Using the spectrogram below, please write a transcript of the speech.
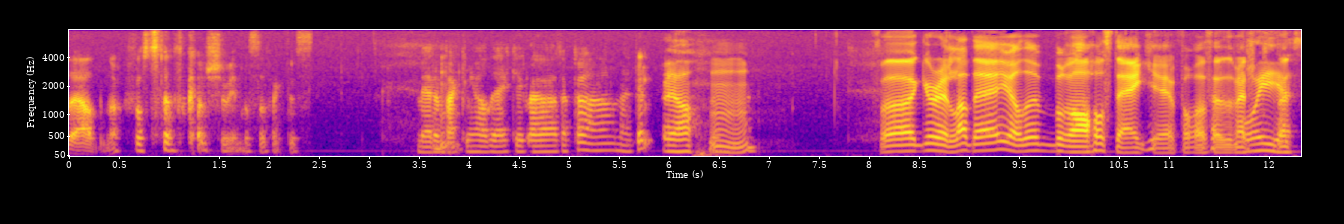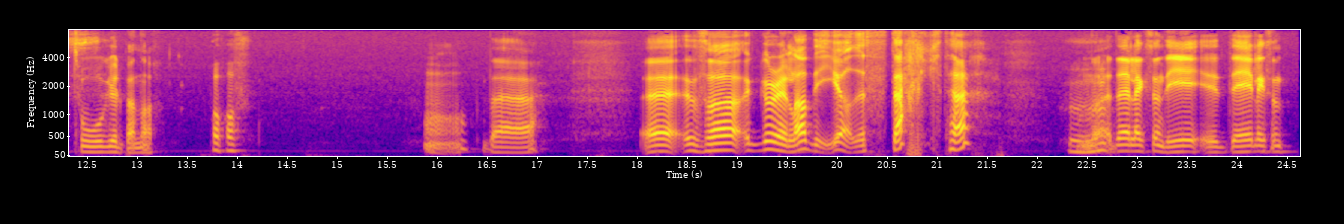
det hadde nok fått en kanskje min også, faktisk. Mer enn Mm. backing hadde jeg ikke klart å takke nei til. Ja. Mm. Så Gorilla, det gjør det bra hos deg, for å si det mildt. yes. Med to gullpenner. Hoff, hoff. Mm. Det eh, Så Gorilla, de gjør det sterkt her. Mm. Det er liksom de Det er liksom eh,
